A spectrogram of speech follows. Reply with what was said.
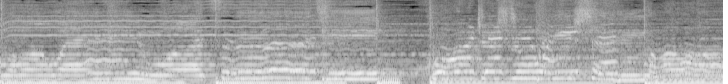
我问我自己，活着是为什么？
